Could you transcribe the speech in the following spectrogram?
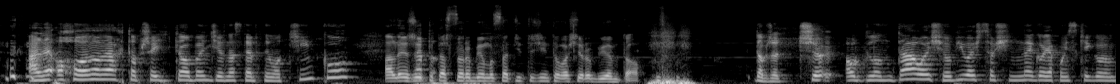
Ale o horrorach to, przejdzie, to będzie w następnym odcinku. Ale jeżeli No to- pytasz, co robiłem ostatni tydzień, to właśnie robiłem to. Dobrze, czy oglądałeś, robiłeś coś innego japońskiego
